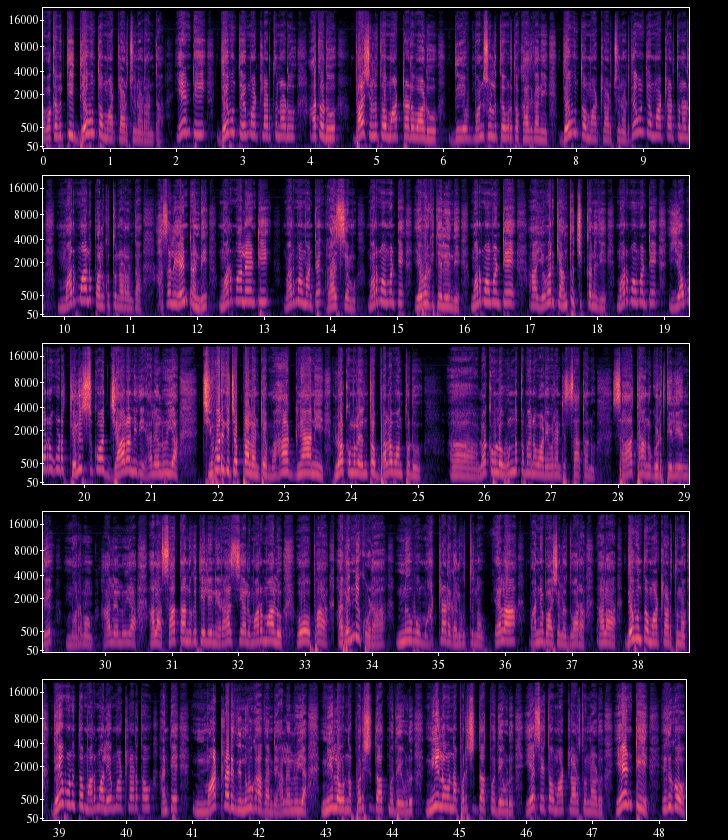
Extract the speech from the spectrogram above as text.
ఒక వ్యక్తి దేవునితో మాట్లాడుచున్నాడంట. ఏంటి? దేవునితో ఏం మాట్లాడుతున్నాడు? అతడు భాషలతో మాట్లాడేవాడు దే మనుషులతో ఎవరితో కాదు కానీ దేవునితో మాట్లాడుచున్నాడు. దేవునితో మాట్లాడుతున్నాడు? మర్మాలు పలుకుతున్నాడంట. అసలు ఏంటండి? మర్మాలు ఏంటి? మర్మం అంటే రహస్యము. మర్మం అంటే ఎవరికి తెలియంది? మర్మం అంటే ఎవరికి అంతు చిక్కనిది? మర్మం అంటే ఎవరు కూడా తెలుసుకో జాలనిది? లూయ చివరికి చెప్పాలంటే మహాజ్ఞాని లోకంలో ఎంతో బలవంతుడు. లోకంలో ఉన్నతమైన వాడు ఎవరంటే సాతాను. సాతాను కూడా తెలియందే మర్మం. హాలలుయ. అలా సాతానుకు తెలియని రహస్యాలు మర్మాలు ఓ పా అవన్నీ కూడా నువ్వు మాట్లాడగలుగుతున్నావు. ఎలా? అన్య భాషల ద్వారా. అలా దేవునితో మాట్లాడుతున్నావు. దేవునితో మర్మాలు ఏం మాట్లాడతావు? అంటే మాట్లాడేది నువ్వు కాదండి. హలలుయ. నీలో ఉన్న పరిశుద్ధాత్మ దేవుడు నీలో ఉన్న పరిశుద్ధాత్మ దేవుడు ఏసైతో మాట్లాడుతున్నాడు. ఏంటి? ఇదిగో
